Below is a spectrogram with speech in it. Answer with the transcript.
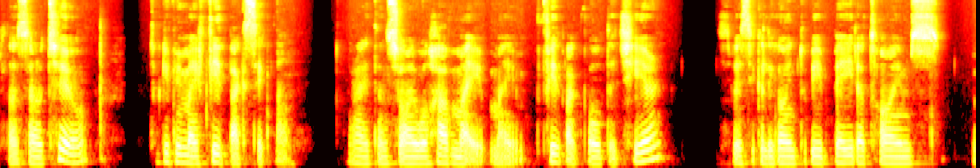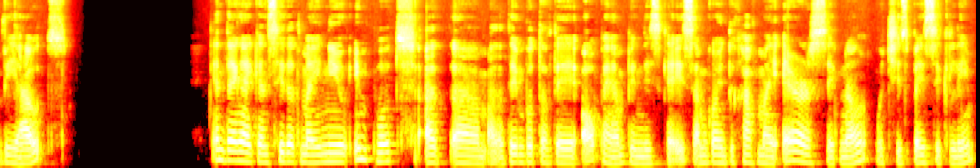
plus R2 to give me my feedback signal, right? And so I will have my, my feedback voltage here it's basically going to be beta times V out. And then I can see that my new input at, um, at the input of the op amp, in this case, I'm going to have my error signal, which is basically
